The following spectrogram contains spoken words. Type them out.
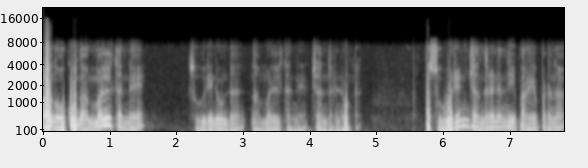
അപ്പോൾ നോക്കൂ നമ്മളിൽ തന്നെ സൂര്യനുണ്ട് നമ്മളിൽ തന്നെ ചന്ദ്രനുണ്ട്. അപ്പോൾ സൂര്യൻ ചന്ദ്രൻ എന്നീ പറയപ്പെടുന്ന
